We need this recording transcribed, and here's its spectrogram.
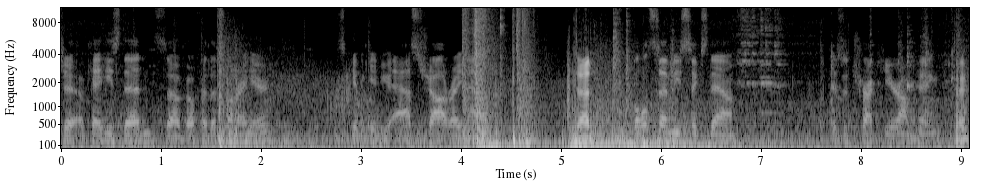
Shit. Okay, he's dead. So go for this one right here. He's gonna give you ass shot right now. Dead. Bolt 76 down. There's a truck here on ping. Okay.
